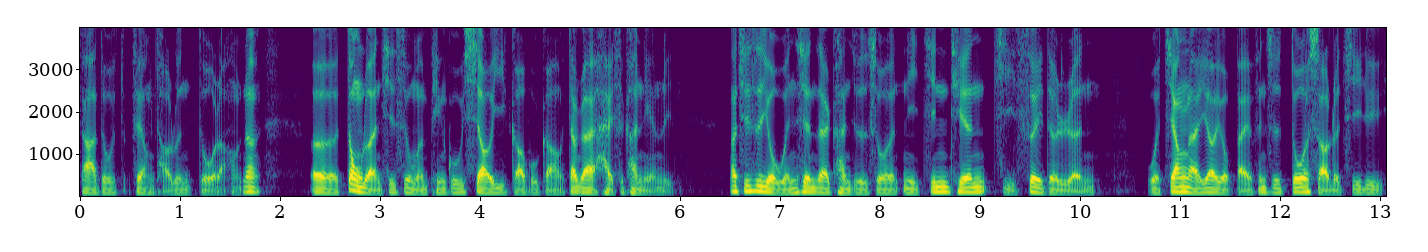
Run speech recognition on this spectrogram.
大家都非常讨论多了哈。那呃，冻卵其实我们评估效益高不高，大概还是看年龄。那其实有文献在看，就是说你今天几岁的人，我将来要有百分之多少的几率，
